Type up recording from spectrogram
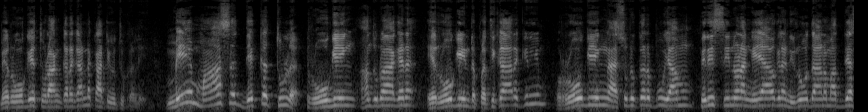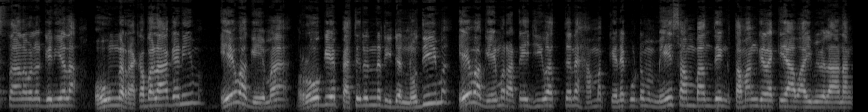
මේ රෝගය තුරන් කරගන්න කටයුතු කළේ. මේ මාස දෙක තුල රෝගීන් හඳුනාගෙන ඒ රෝගීන්ට ප්‍රතිකාර කිරීම රෝගීන් ඇසුරු කරපු යම් පිරිස් ඉන්නවා නම් ඒ ආවගෙන නිරෝධාන මධ්‍යස්ථානවල ගෙනියලා ඔවුන්ව රැකබලා ගැනීම ඒ වගේම රෝගය පැතිරෙන්නට ඉඩ නොදීම ඒ වගේම රටේ ජීවත් වෙන හැම කෙනෙකුටම මේ සම්බන්ධයෙන් තමන්ගේ රැකියාව අයිමි වෙලා නම්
